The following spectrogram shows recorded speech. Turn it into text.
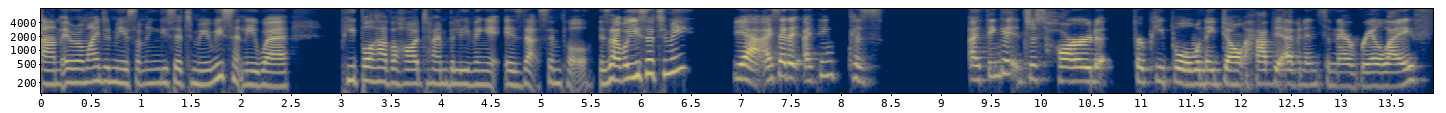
um, it reminded me of something you said to me recently where people have a hard time believing it is that simple. Is that what you said to me? Yeah, I said it, I think, because I think it's just hard for people when they don't have the evidence in their real life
